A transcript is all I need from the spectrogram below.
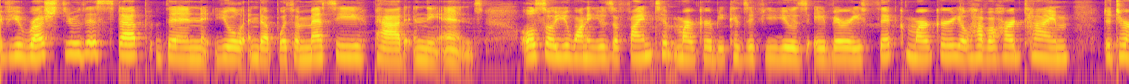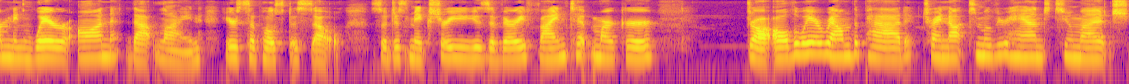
If you rush through this step, then you'll end up with a messy pad in the end. Also, you want to use a fine tip marker because if you use a very thick marker, you'll have a hard time determining where on that line you're supposed to sew. So just make sure you use a very fine tip marker. Draw all the way around the pad. Try not to move your hand too much.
